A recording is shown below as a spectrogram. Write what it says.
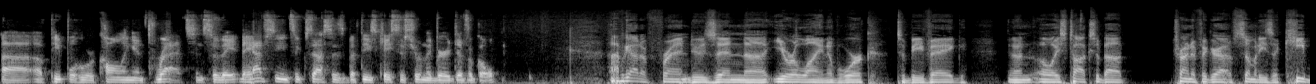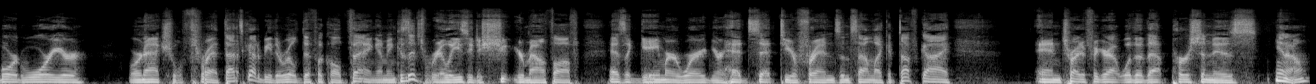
uh, of people who were calling in threats. And so they, they have seen successes, but these cases are certainly very difficult. I've got a friend who's in uh, your line of work, to be vague, and always talks about trying to figure out if somebody's a keyboard warrior or an actual threat. That's got to be the real difficult thing. I mean, because it's real easy to shoot your mouth off as a gamer wearing your headset to your friends and sound like a tough guy and try to figure out whether that person is, you know,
